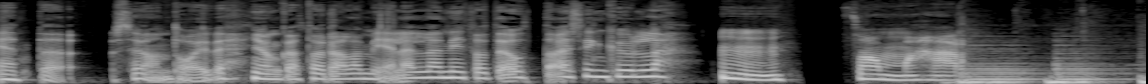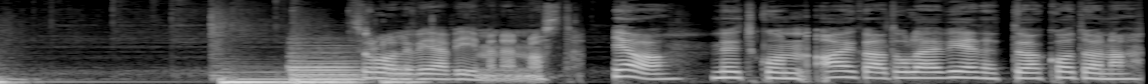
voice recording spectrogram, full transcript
Että se on toive, jonka todella mielelläni toteuttaisin kyllä. Mm, samma här. Sulla oli vielä viimeinen nosto. Joo, nyt kun aikaa tulee vietettyä kotona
